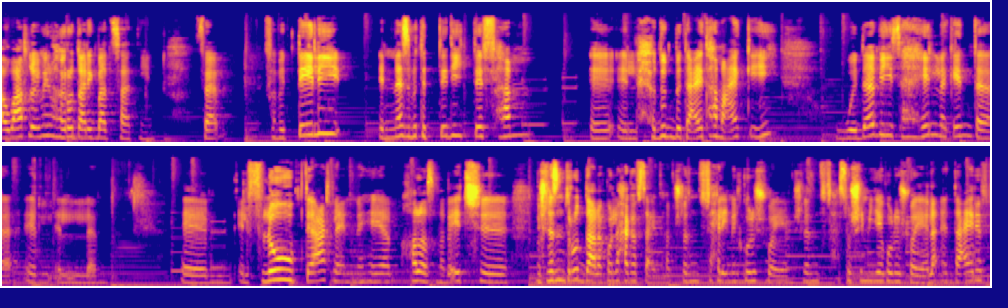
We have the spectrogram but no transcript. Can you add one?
أو ابعت له إيميل هيرد عليك بعد الساعة 2 ف... فبالتالي الناس بتبتدي تفهم الحدود بتاعتها معاك إيه. وده بيسهل لك أنت ال... ال... ال flow بتاعك لأن هي خلاص ما بقتش مش لازم ترد على كل حاجة في ساعتها مش لازم تفتح الإيميل كل شوية مش لازم تفتح ال social media كل شوية لأ أنت عارف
